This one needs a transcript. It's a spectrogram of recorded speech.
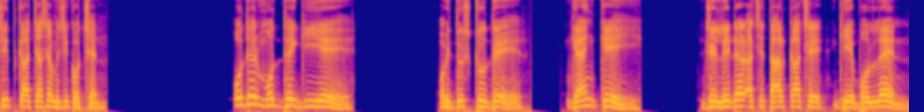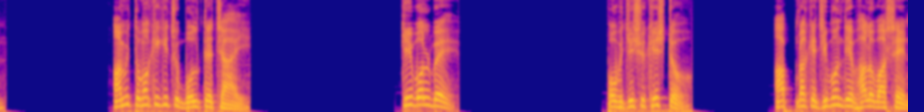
চিৎকার, চেঁচামেচি করছেন। ওদের মধ্যে গিয়ে ওই দুষ্টুদের গ্যাংকেই যে লিডার আছে তার কাছে গিয়ে বললেন, আমি তোমাকে কিছু বলতে চাই। কি বলবে? প্রভু যীশু খ্রিস্ট, আপনাকে জীবন দিয়ে ভালোবাসেন।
